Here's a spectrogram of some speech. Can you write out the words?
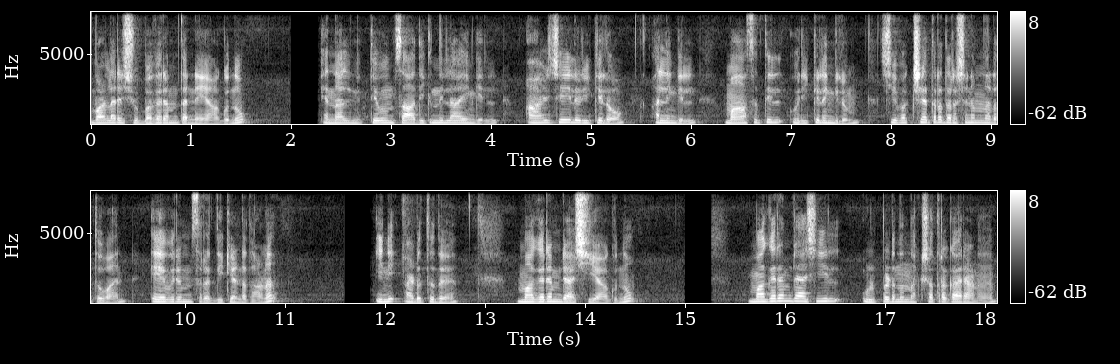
വളരെ ശുഭകരം തന്നെയാകുന്നു. എന്നാൽ നിത്യവും സാധിക്കുന്നില്ല എങ്കിൽ ആഴ്ചയിലൊരിക്കലോ അല്ലെങ്കിൽ മാസത്തിൽ ഒരിക്കലെങ്കിലും ശിവക്ഷേത്ര ദർശനം നടത്തുവാൻ ഏവരും ശ്രദ്ധിക്കേണ്ടതാണ്. ഇനി അടുത്തത് മകരം രാശിയാകുന്നു. മകരം രാശിയിൽ ഉൾപ്പെടുന്ന നക്ഷത്രക്കാരാണ്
